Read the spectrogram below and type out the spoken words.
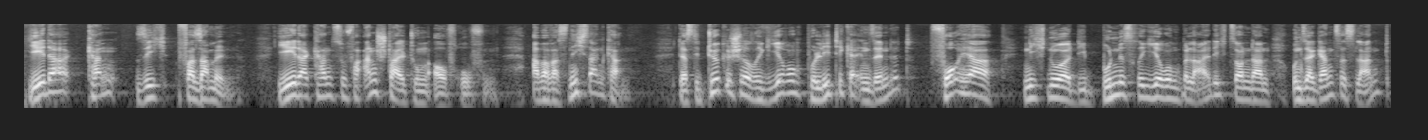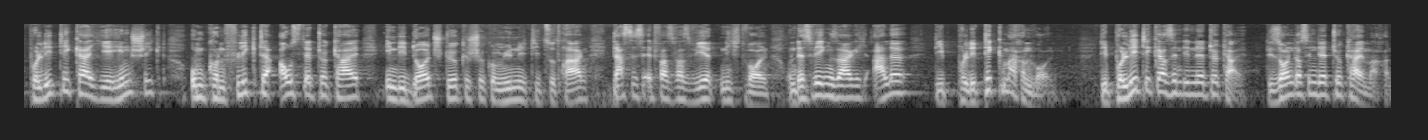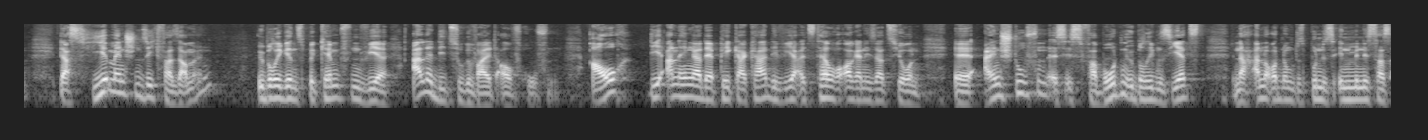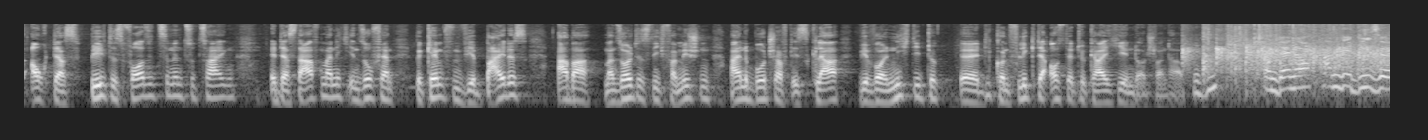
Jeder kann sich versammeln. Jeder kann zu Veranstaltungen aufrufen. Aber was nicht sein kann, dass die türkische Regierung Politiker entsendet, vorher nicht nur die Bundesregierung beleidigt, sondern unser ganzes Land, Politiker hier hinschickt, um Konflikte aus der Türkei in die deutsch-türkische Community zu tragen. Das ist etwas, was wir nicht wollen. Und deswegen sage ich, alle, die Politik machen wollen, die Politiker sind in der Türkei, die sollen das in der Türkei machen. Dass hier Menschen sich versammeln, Übrigens bekämpfen wir alle, die zu Gewalt aufrufen. Auch die Anhänger der PKK, die wir als Terrororganisation äh, einstufen. Es ist verboten, übrigens jetzt nach Anordnung des Bundesinnenministers auch das Bild des Vorsitzenden zu zeigen. Äh, das darf man nicht. Insofern bekämpfen wir beides, aber man sollte es nicht vermischen. Eine Botschaft ist klar, wir wollen nicht die, äh, die Konflikte aus der Türkei hier in Deutschland haben. Mhm. Und dennoch haben wir diese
